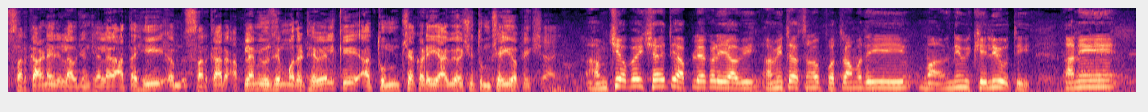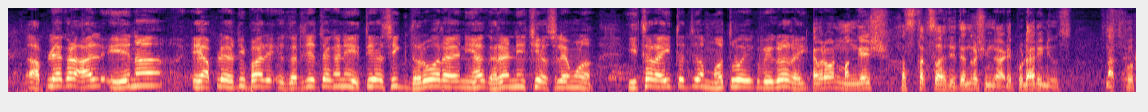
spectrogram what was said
सरकारने लिलाव जिंकलेला आहे आता ही सरकार आपल्या म्युझियममध्ये ठेवेल की तुमच्याकडे यावी अशी तुमच्याही अपेक्षा आहे? आमची अपेक्षा आहे ती आपल्याकडे यावी. आम्ही त्या सर्व पत्रामध्ये मागणी केली होती. आणि आपल्याकडे आल येणं हे आपल्यासाठी फार गरजेचं आहे आणि ऐतिहासिक धरोहर आहे आणि ह्या घराण्याची असल्यामुळं इथं राहील तर तिचं महत्त्व एक वेगळं राहील. कॅमेरामन मंगेश हस्तकसह जितेंद्र शिंगाडे पुढारी न्यूज नागपूर.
